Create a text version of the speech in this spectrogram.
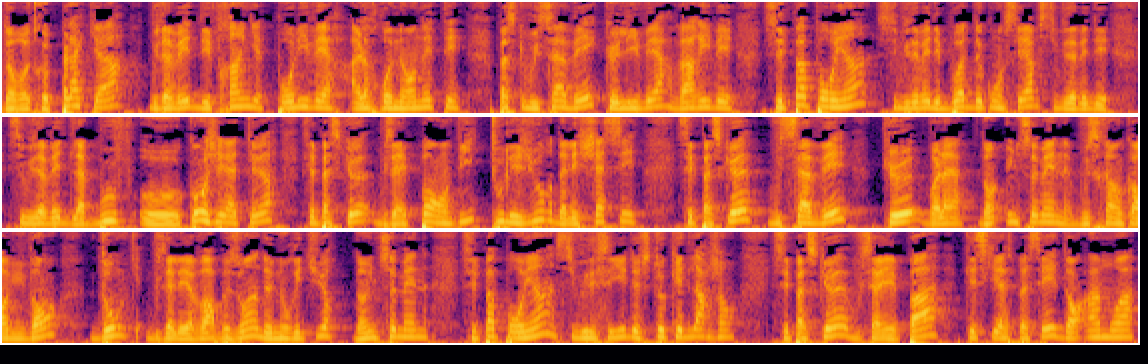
dans votre placard vous avez des fringues pour l'hiver alors qu'on est en été parce que vous savez que l'hiver va arriver c'est pas pour rien si vous avez des boîtes de conserve si vous avez des si vous avez de la bouffe au congélateur c'est parce que vous n'avez pas envie tous les jours d'aller chasser c'est parce que vous savez que voilà, dans une semaine, vous serez encore vivant, donc vous allez avoir besoin de nourriture dans une semaine. C'est pas pour rien si vous essayez de stocker de l'argent. C'est parce que vous savez pas qu'est-ce qui va se passer dans un mois.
